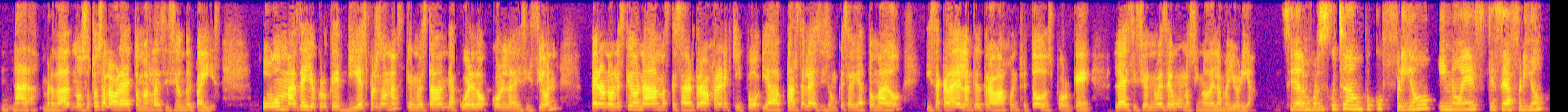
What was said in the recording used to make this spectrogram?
nada, ¿verdad? Nosotros a la hora de tomar la decisión del país hubo más de, yo creo que 10 personas que no estaban de acuerdo con la decisión, pero no les quedó nada más que saber trabajar en equipo y adaptarse a la decisión que se había tomado y sacar adelante el trabajo entre todos, porque la decisión no es de uno, sino de la mayoría. Sí, a lo mejor se escucha un poco frío y no es que sea frío,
